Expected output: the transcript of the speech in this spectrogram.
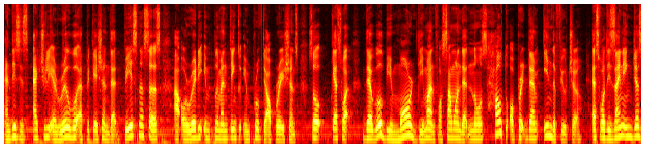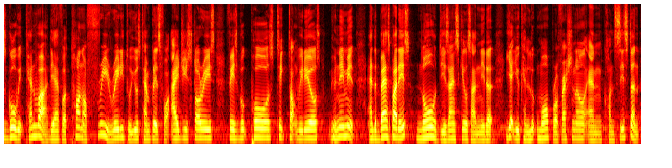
And this is actually a real-world application that businesses are already implementing to improve their operations. So guess what? There will be more demand for someone that knows how to operate them in the future. As for designing, just go with Canva. They have a ton of free ready to use templates for IG stories, Facebook posts, TikTok videos, you name it. And the best part is, no design skills are needed, yet you can look more professional and consistent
